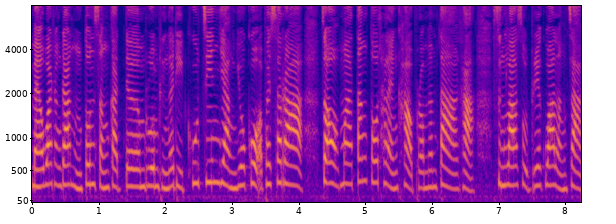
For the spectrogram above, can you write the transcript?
แม้ว่าทางด้านของต้นสังกัดเดิม รวมถึงอดีตคู่จิ้นอย่างโยโกะอภัสรา จะออกมาตั้งโต๊ะแถลงข่าวพร้อมน้ำตาค่ะ ซึ่งล่าสุดเรียกว่าหลังจาก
